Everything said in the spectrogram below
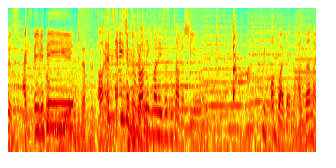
Because Axe PvP. Oh, and he's just running when he doesn't have a shield. Mob weapon, and then I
